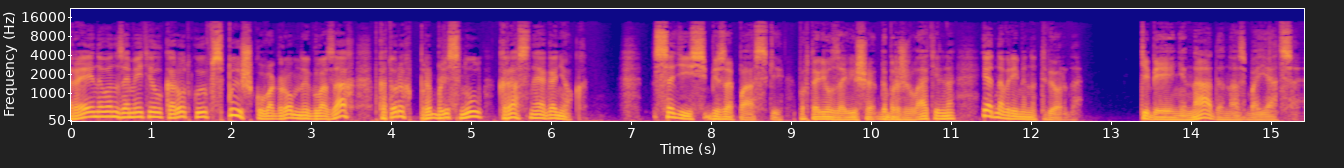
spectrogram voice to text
Рейнован заметил короткую вспышку в огромных глазах, в которых проблеснул красный огонек. «Садись без опаски», — повторил Завиша доброжелательно и одновременно твердо. «Тебе не надо нас бояться».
